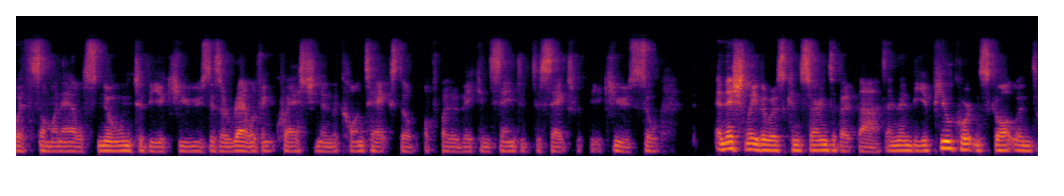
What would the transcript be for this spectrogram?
with someone else known to the accused is a relevant question in the context of, of whether they consented to sex with the accused. So initially there was concerns about that. And then the appeal court in Scotland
